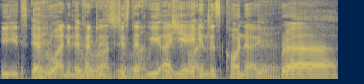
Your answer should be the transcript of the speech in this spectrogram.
It's everyone in the country. It's just that everyone, we are here in this corner, Yeah. bruh.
